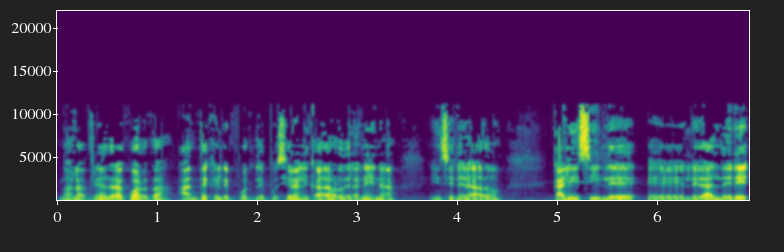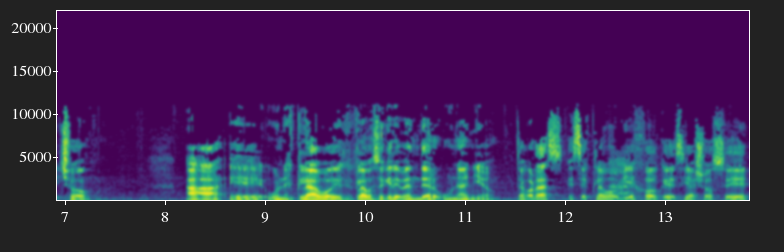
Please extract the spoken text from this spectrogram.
No, la final de la cuarta, antes que le, le pusieran el cadáver de la nena incinerado, Calici le, eh, le da el derecho a eh, un esclavo. y El esclavo se quiere vender un año. ¿Te acordás? Ese esclavo Ah, viejo que decía yo sé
